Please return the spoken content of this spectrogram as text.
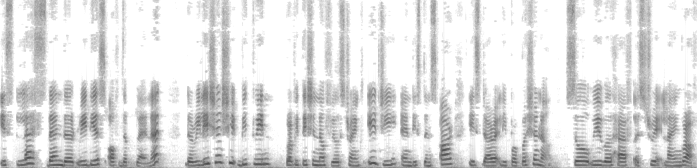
is less than the radius of the planet, the relationship between gravitational field strength Ag and distance r is directly proportional. So we will have a straight line graph.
